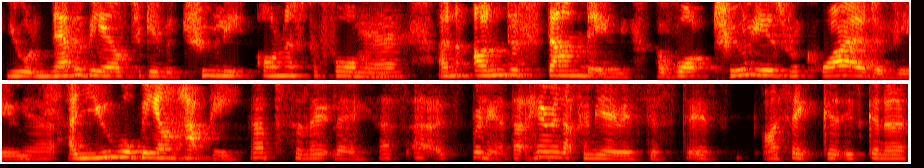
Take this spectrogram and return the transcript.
you will never be able to give a truly honest performance, yes. an understanding of what truly is required of you, yeah. and you will be unhappy. Absolutely. That's, uh, it's brilliant. That hearing that from you is just, is, I think is going to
